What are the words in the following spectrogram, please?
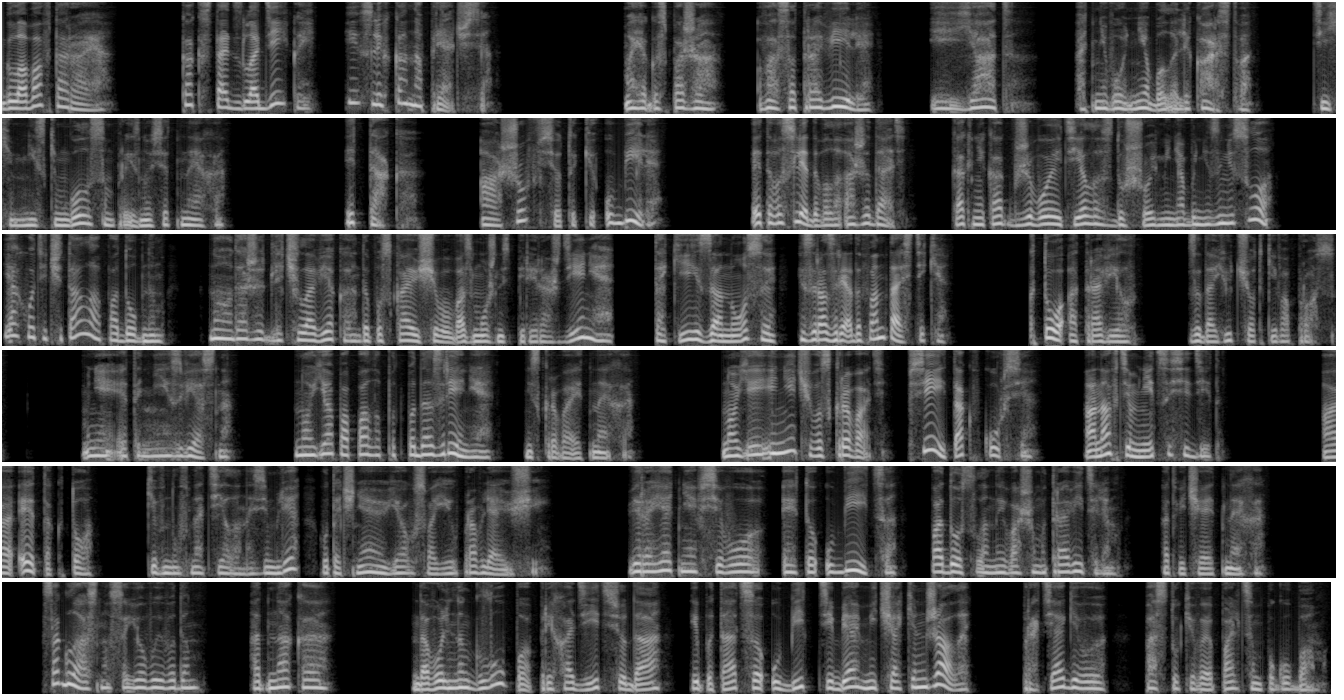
Глава вторая. Как стать злодейкой и слегка напрячься. «Моя госпожа, вас отравили, и яд... От него не было лекарства», — тихим низким голосом произносит Неха. «Итак, Ашу все таки убили. Этого следовало ожидать. Как-никак в живое тело с душой меня бы не занесло. Я хоть и читала о подобном, но даже для человека, допускающего возможность перерождения, такие заносы из разряда фантастики. Кто отравил? Задаю четкий вопрос. Мне это неизвестно. Но я попала под подозрение, не скрывает Неха. Но ей и нечего скрывать. Все и так в курсе. Она в темнице сидит. А это кто? Кивнув на тело на земле, уточняю я у своей управляющей. «Вероятнее всего, это убийца, подосланный вашим отравителем», — отвечает Неха. Согласна с ее выводом. Однако довольно глупо приходить сюда и пытаться убить тебя меча кинжала. Протягиваю, постукивая пальцем по губам.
